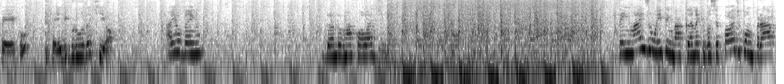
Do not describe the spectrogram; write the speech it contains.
pego, que aí ele gruda aqui, ó. Aí eu venho dando uma coladinha. Tem mais um item bacana que você pode comprar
